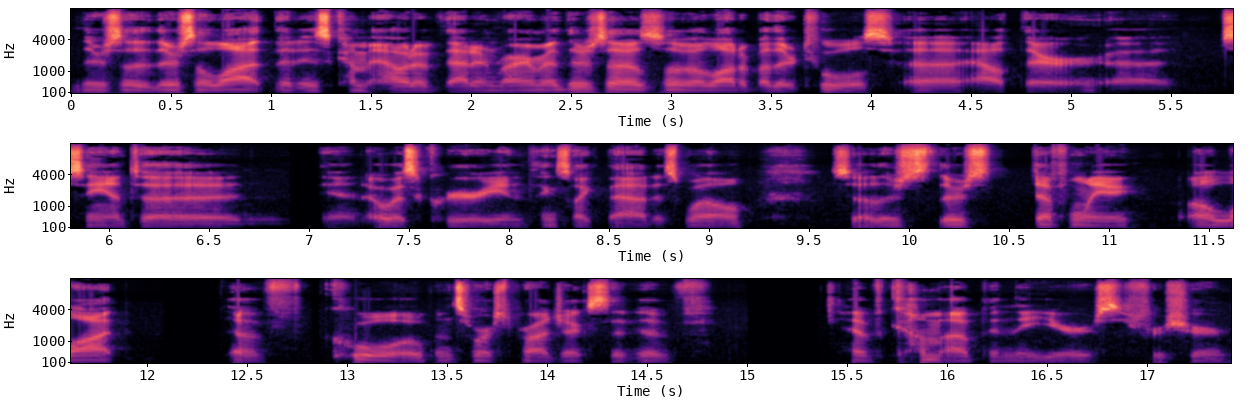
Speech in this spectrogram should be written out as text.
there's a there's a lot that has come out of that environment. There's also a lot of other tools uh, out there, uh, Santa and osquery and things like that as well. So there's there's definitely a lot of cool open source projects that have have come up in the years for sure.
